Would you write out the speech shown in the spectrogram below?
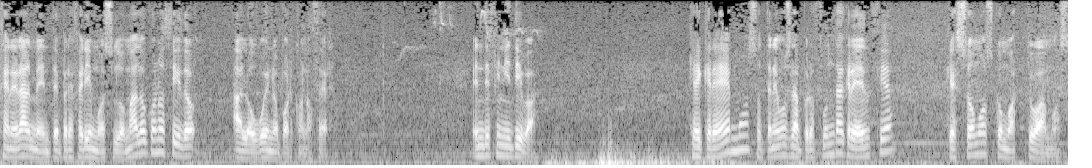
generalmente preferimos lo malo conocido a lo bueno por conocer. En definitiva, que creemos o tenemos la profunda creencia que somos como actuamos,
